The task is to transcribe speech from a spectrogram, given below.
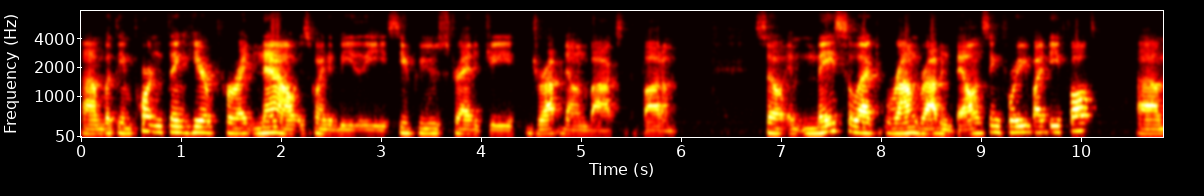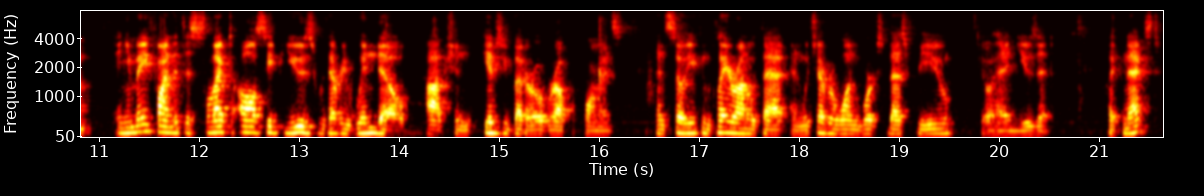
Um, but the important thing here for right now is going to be the CPU strategy drop-down box at the bottom. So it may select round-robin balancing for you by default. Um, and you may find that the select all CPUs with every window option gives you better overall performance. And so you can play around with that, and whichever one works best for you, go ahead and use it. Click Next.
